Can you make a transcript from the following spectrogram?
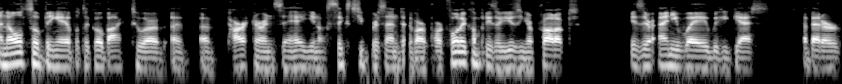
and also being able to go back to a, a, a, partner and say, hey, you know, 60% of our portfolio companies are using your product is there any way we could get a better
